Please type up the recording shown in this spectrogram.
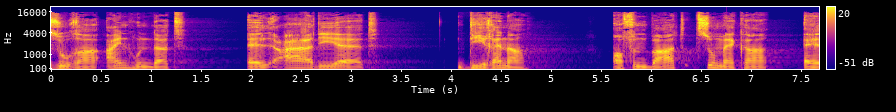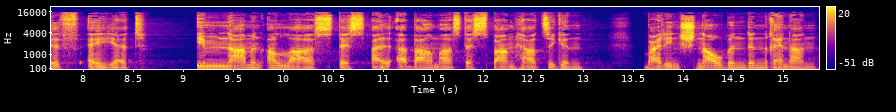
Surah 100 El-Adiyat Die Renner. Offenbart zu Mekka 11 Ayat. Im Namen Allahs, des Al-Abamas, des Barmherzigen, bei den schnaubenden Rennern,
